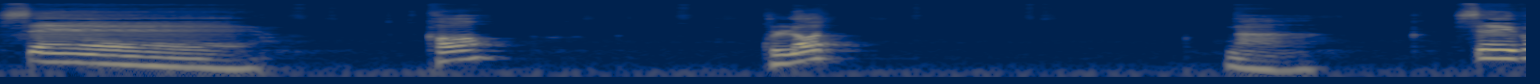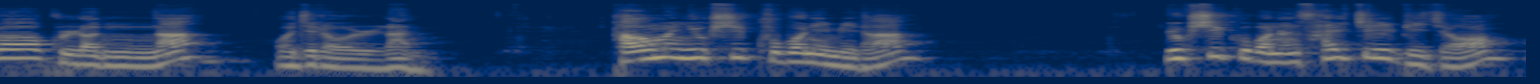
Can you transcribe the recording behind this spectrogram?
새거 굴렀나 새거 굴렀나 어지러울 난 다음은 69번입니다. 69번은 살찔비죠.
